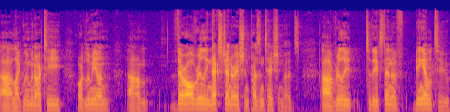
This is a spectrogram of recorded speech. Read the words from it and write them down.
uh, like LumenRT or Lumion, um, they're all really next generation presentation modes, uh, really to the extent of being able to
